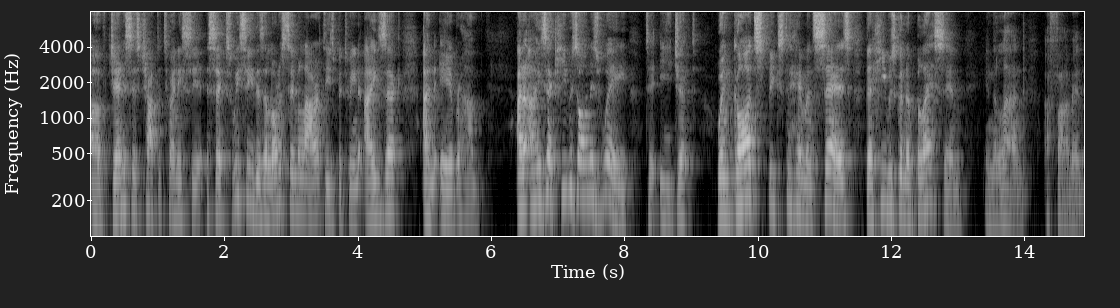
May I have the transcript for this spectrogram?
of Genesis chapter 26, we see there's a lot of similarities between Isaac and Abraham. And Isaac, he was on his way to Egypt when God speaks to him and says that he was going to bless him in the land of famine.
